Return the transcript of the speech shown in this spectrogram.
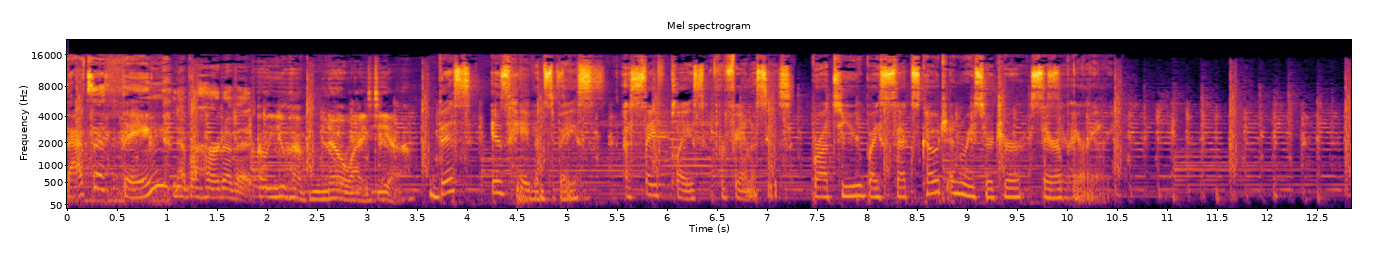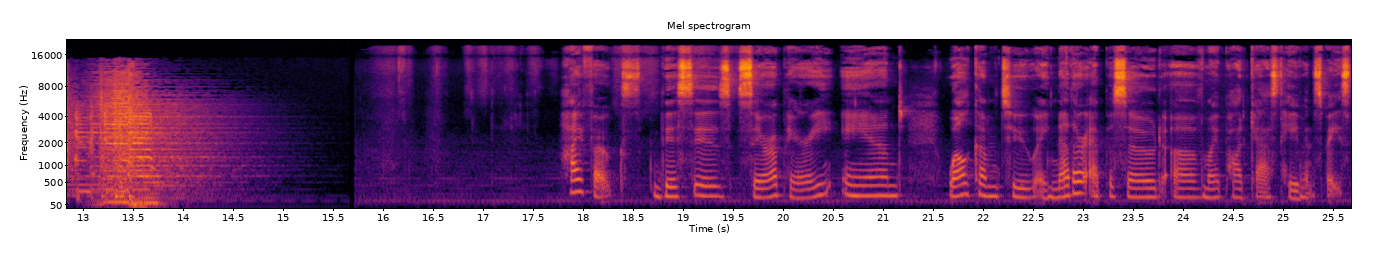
that's a thing? Never heard of it. Oh, you have no idea. This is Haven Space, a safe place for fantasies. Brought to you by sex coach and researcher Sarah Perry. Hi, folks. This is Sarah Perry, and welcome to another episode of my podcast, Haven Space.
